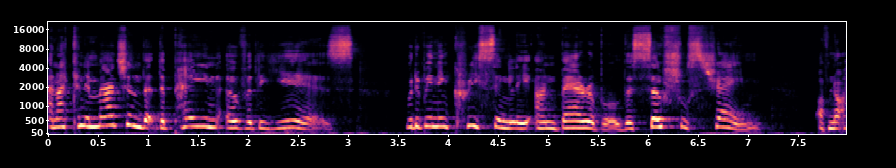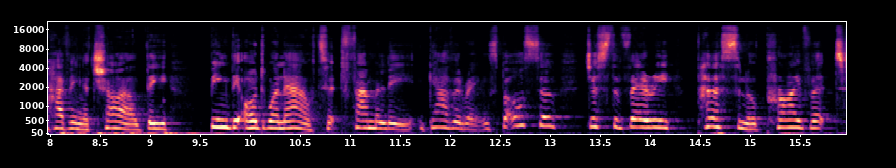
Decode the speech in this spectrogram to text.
And I can imagine that the pain over the years would have been increasingly unbearable the social shame of not having a child, the being the odd one out at family gatherings, but also just the very personal, private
